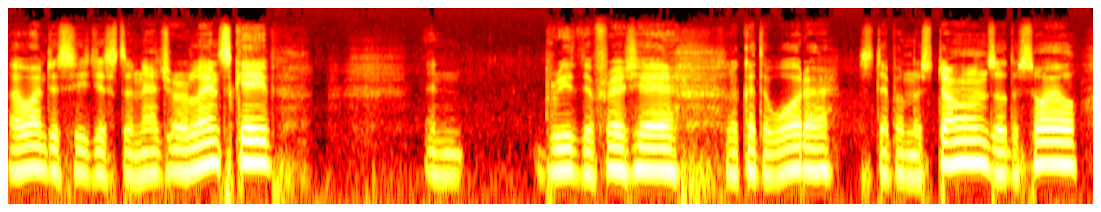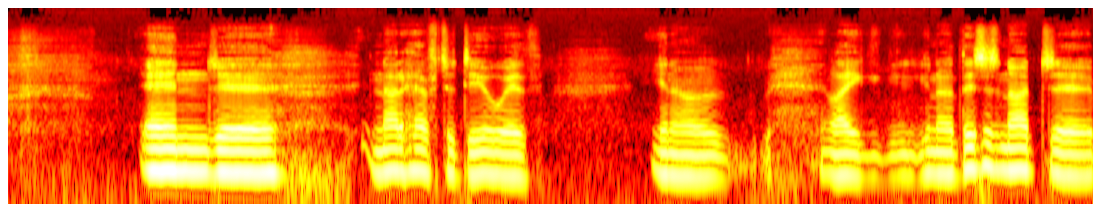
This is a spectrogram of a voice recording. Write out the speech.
I want to see just a natural landscape and breathe the fresh air, look at the water, step on the stones or the soil and uh, not have to deal with you know like you know this is not uh,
